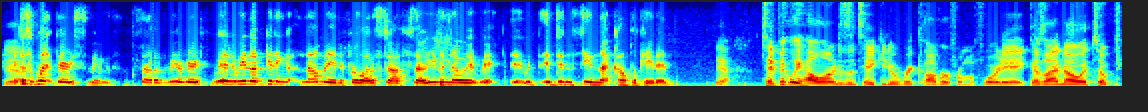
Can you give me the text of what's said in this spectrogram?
yeah. it just went very smooth. So we were very and we ended up getting nominated for a lot of stuff. So even though it it, it, it didn't seem that complicated. Yeah. Typically, how long does it take you to recover from a 48? Because I know it took me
